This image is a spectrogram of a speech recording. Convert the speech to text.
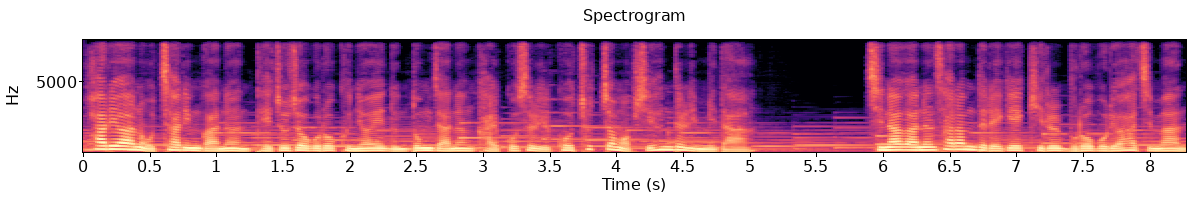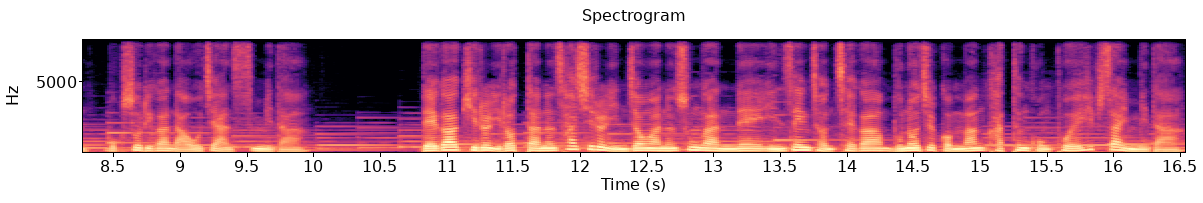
화려한 옷차림과는 대조적으로 그녀의 눈동자는 갈 곳을 잃고 초점 없이 흔들립니다. 지나가는 사람들에게 길을 물어보려 하지만 목소리가 나오지 않습니다. 내가 길을 잃었다는 사실을 인정하는 순간 내 인생 전체가 무너질 것만 같은 공포에 휩싸입니다.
